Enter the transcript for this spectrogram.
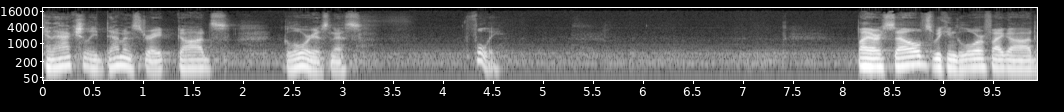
can actually demonstrate God's gloriousness fully. by ourselves, we can glorify God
